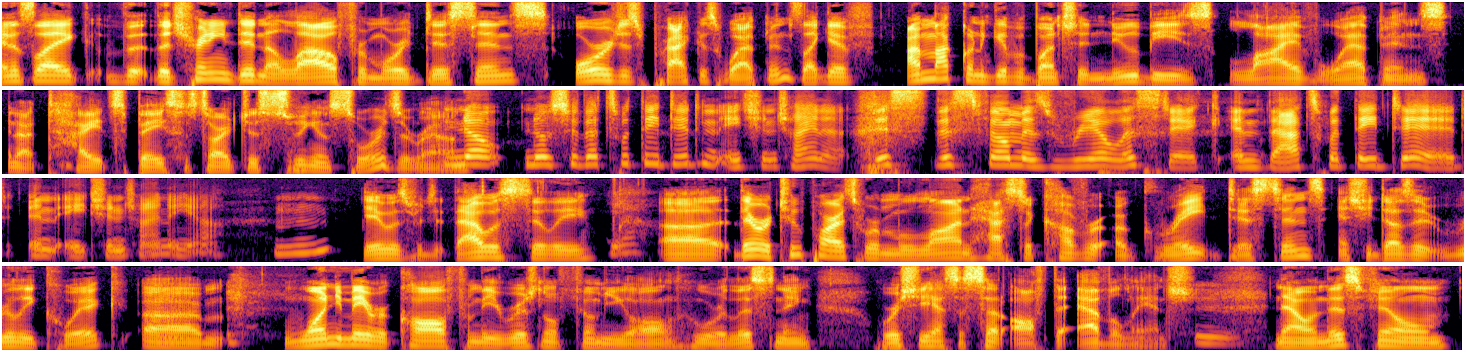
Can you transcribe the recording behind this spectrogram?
And it's like the, the training didn't allow for more distance or just practice weapons. Like, if I'm not going to give a bunch of newbies live weapons in a tight space to start just swinging swords around. No, no, sir. That's what they did in ancient China. This this film is realistic, and that's what they did in ancient China. Yeah. hmm It was that was silly. Yeah. Uh, there were two parts where Mulan has to cover a great distance, and she does it really quick. Um, one you may recall from the original film, you all who are listening, where she has to set off the avalanche. Now in this film,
